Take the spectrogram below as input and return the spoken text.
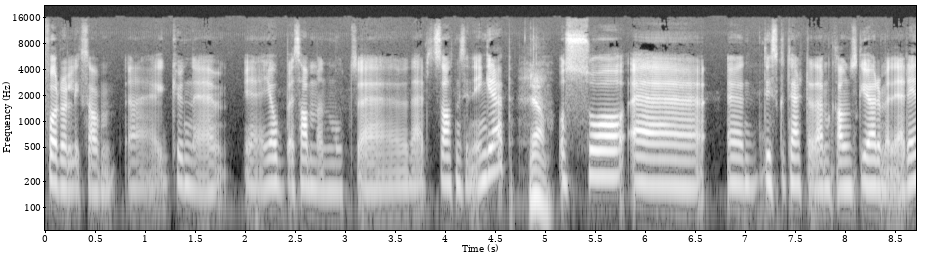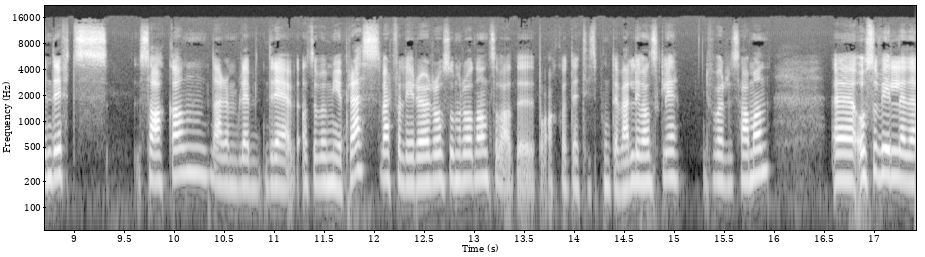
For å liksom eh, kunne eh, jobbe sammen mot eh, staten sin inngrep. Ja. Og så diskuterte de hva de skulle gjøre med de reindriftssakene. Der de ble drev, altså det var mye press, i hvert fall i Rørosområdene. Så var det på akkurat det tidspunktet veldig vanskelig for samene. Eh, og så ville de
